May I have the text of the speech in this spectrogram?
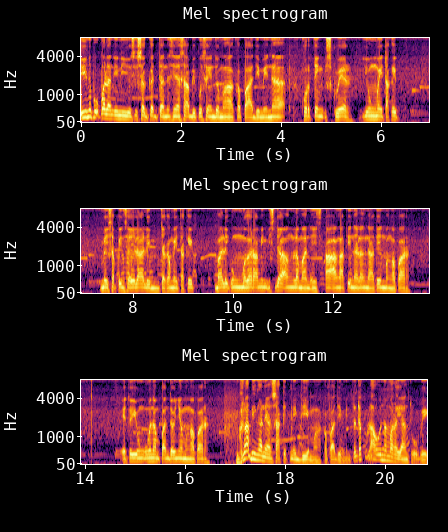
Iyon na po pala iniyo si Sagkadta na sinasabi ko sa indo mga kapadimin na korteng square, yung may takip. May sapin sa ilalim, tsaka may takip. Bali kung magaraming isda ang laman is aangatin na lang natin mga par. Ito yung unang pandaw niya mga par. Grabe nga na yan sakit na igdi mga kapadimin. Tadakulaon na maraya ang tubig.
